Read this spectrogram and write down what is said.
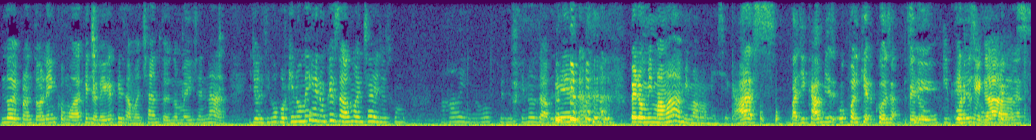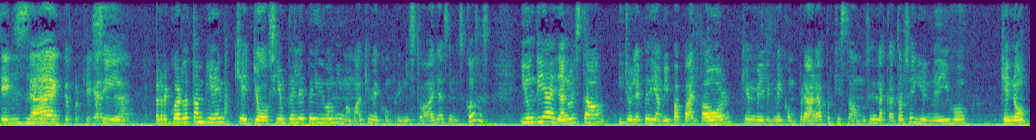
no, de pronto le incomoda que yo le diga que está manchada, entonces no me dicen nada. Y yo les digo, ¿por qué no me dijeron que estaba manchada? Y ellos como, ay, no, pues es que nos da pena. Pero mi mamá, mi mamá me dice, gas, vaya y cambie o cualquier cosa. Pero Sí. ¿Y por ellos qué como que gas? más- Exacto, porque gas. Sí. Recuerdo también que yo siempre le he pedido a mi mamá que me compre mis toallas y mis cosas. Y un día ella no estaba y yo le pedí a mi papá el favor que me, me comprara porque estábamos en la 14 y él me dijo que no,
